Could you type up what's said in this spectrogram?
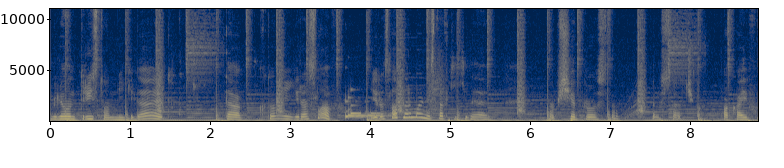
Миллион триста он мне кидает. Так, кто мне? Ярослав. Ярослав нормальные ставки кидает. Вообще просто красавчик. По кайфу.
